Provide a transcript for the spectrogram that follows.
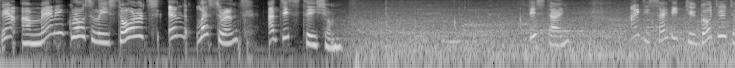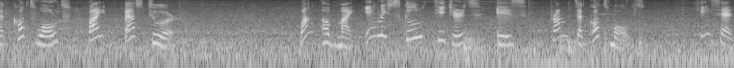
There are many grocery stores and restaurants at this station. This time, I decided to go to the Cotswolds by bus tour. One of my English school teachers is from the Cotswolds. He said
